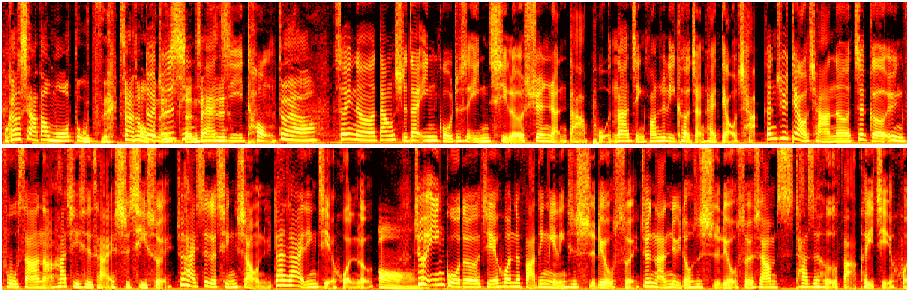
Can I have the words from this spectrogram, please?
我刚吓到摸肚子，虽然说我不能生，就是听起来极痛。对啊，所以呢，当时在英国就是引起了轩然大波。那警方就立刻展开调查。根据调查呢，这个孕妇莎娜她其实才十七岁，就还是个青少女，但是她已经结婚了。哦，就英国的结婚的法定年龄是十六岁。就男女都是十六岁，所以他们他是合法可以结婚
